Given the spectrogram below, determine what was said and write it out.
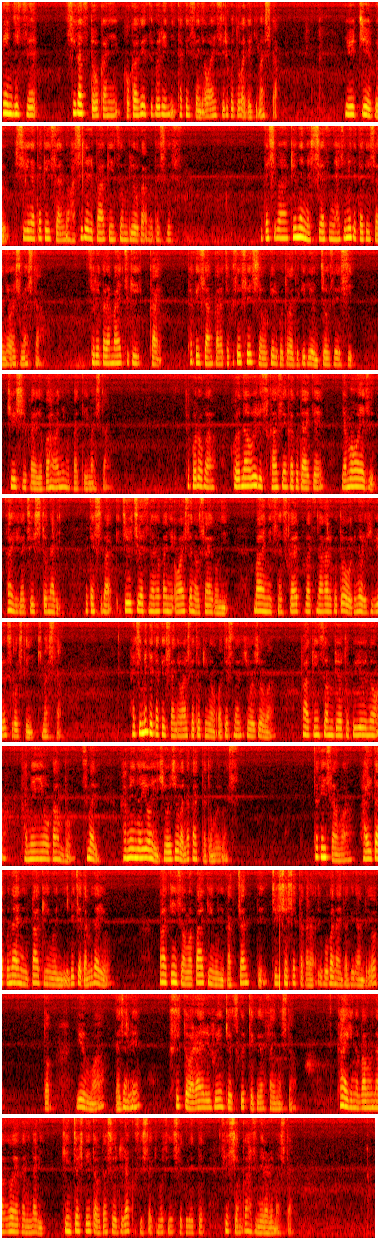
先日、4月10日に5ヶ月ぶりにたけしさんにお会いすることができました。YouTube 不思議なたけしさんの走れるパーキンソン病が私です。私は去年の7月に初めてたけしさんにお会いしました。それから毎月1回、たけしさんから直接セッションを受けることができるように調整し、九州から横浜に向かっていました。ところが、コロナウイルス感染拡大でやむを得ず会議が中止となり、私は11月7日にお会いしたのを最後に、毎日のスカイプがつながることを祈る日々を過ごしてきました。初めてたけしさんにお会いした時の私の表情は、パーキンソン病特有の仮面用願望、つまり仮面のように表情がなかったと思います。たけしさんは入りたくないのにパーキングに入れちゃダメだよパーキンソンはパーキングにガッチャンって駐車しちゃったから動かないだけなんだよ。と、ユーモア、ダジャレ、くすっと笑える雰囲気を作ってくださいました。会議の場も和やかになり、緊張していた私をリラックスした気持ちにしてくれて、セッションが始められました。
